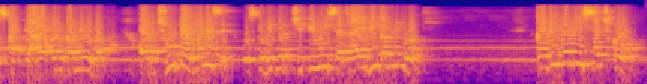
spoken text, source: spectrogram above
उसका प्यारापन कम नहीं होता, और झूठे होने से उसके भीतर छिपी हुई सच्चाई भी कम नहीं होती। कभी कभी सच को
